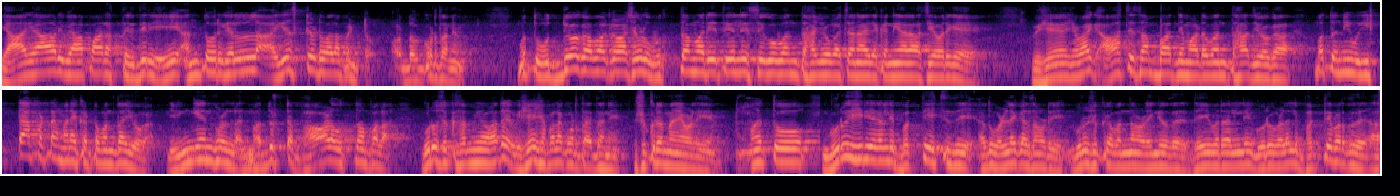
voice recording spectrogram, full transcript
ಯಾರ್ಯಾರು ವ್ಯಾಪಾರಸ್ಥರಿದ್ದೀರಿ ಅಂಥವ್ರಿಗೆಲ್ಲ ಹೈಯೆಸ್ಟ್ ಡೆವಲಪ್ಮೆಂಟು ಕೊಡ್ತಾನೆ ಮತ್ತು ಉದ್ಯೋಗ ಅವಕಾಶಗಳು ಉತ್ತಮ ರೀತಿಯಲ್ಲಿ ಸಿಗುವಂತಹ ಯೋಗ ಚೆನ್ನಾಗಿದೆ ಕನ್ಯಾ ರಾಶಿಯವರಿಗೆ ವಿಶೇಷವಾಗಿ ಆಸ್ತಿ ಸಂಪಾದನೆ ಮಾಡುವಂತಹ ಯೋಗ ಮತ್ತು ನೀವು ಇಷ್ಟಪಟ್ಟ ಮನೆ ಕಟ್ಟುವಂಥ ಯೋಗ. ನೀವು ಹಿಂಗೆ ಅಂದ್ಕೊಳ್ಳಲ್ಲ, ನಿಮ್ಮ ಅದೃಷ್ಟ ಭಾಳ ಉತ್ತಮ ಫಲ. ಗುರು ಶುಕ್ರ ಸಂಯೋಗ ಆದರೆ ವಿಶೇಷ ಫಲ ಕೊಡ್ತಾ ಇದ್ದಾನೆ ಶುಕ್ರ ಮನೆಯೊಳಗೆ. ಮತ್ತು ಗುರು ಹಿರಿಯರಲ್ಲಿ ಭಕ್ತಿ ಹೆಚ್ಚಿದೆ. ಅದು ಒಳ್ಳೆ ಕೆಲಸ ನೋಡಿ ಗುರು ಶುಕ್ರ ಬಂದ ನೋಡಿ ಹೆಂಗಿರ್ತದೆ ದೇವರಲ್ಲಿ, ಗುರುಗಳಲ್ಲಿ ಭಕ್ತಿ ಬರ್ತದೆ. ಆ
